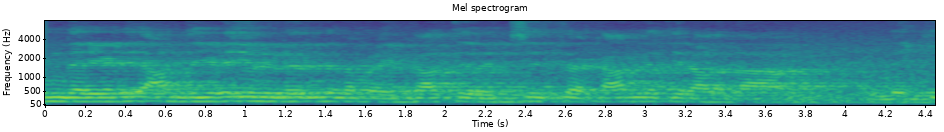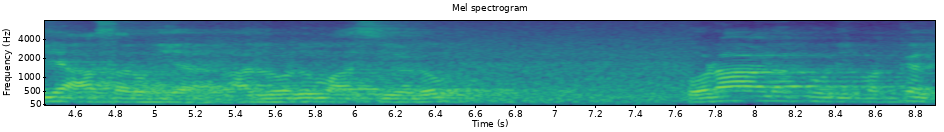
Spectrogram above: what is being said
இந்த இடை அந்த இடையூறிலிருந்து நம்மளை காத்து வச்சு காரணத்தினால தான் இன்றைக்கி ஆசானுடைய அருளோடும் ஆசியோடும் கொடான கோடி மக்கள்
